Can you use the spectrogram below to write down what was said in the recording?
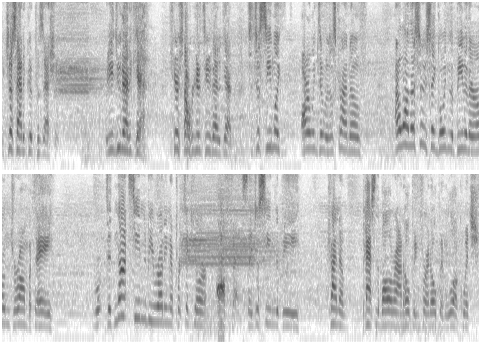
we just had a good possession. We need to do that again. Here's how we're going to do that again. So it just seemed like Arlington was just kind of, I don't want to necessarily say going to the beat of their own drum, but they did not seem to be running a particular offense. They just seemed to be kind of passing the ball around, hoping for an open look, which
